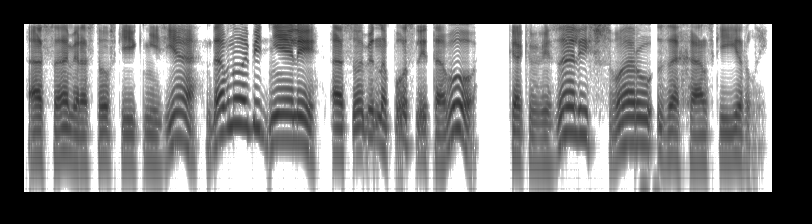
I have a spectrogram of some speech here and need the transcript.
А сами ростовские князья давно обеднели, особенно после того, как ввязались в свару за ханский ярлык.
